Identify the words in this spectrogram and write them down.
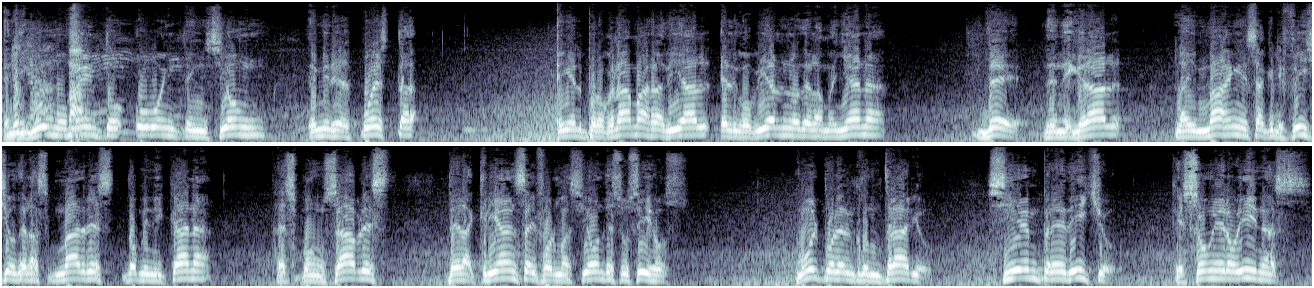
En ningún momento hubo intención en mi respuesta en el programa radial El Gobierno de la Mañana de denigrar la imagen y sacrificio de las madres dominicanas responsables de la crianza y formación de sus hijos. Muy por el contrario, siempre he dicho que son heroínas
